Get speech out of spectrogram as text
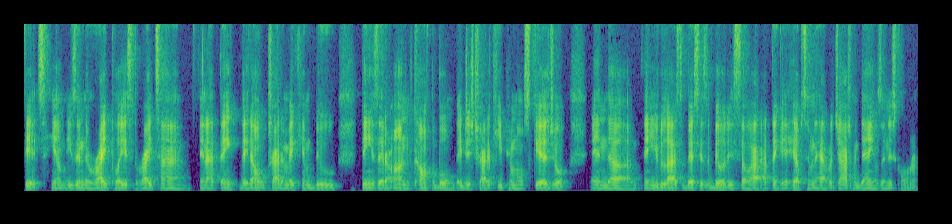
fits him. He's in the right place at the right time. And I think they don't try to make him do things that are uncomfortable. They just try to keep him on schedule and uh and utilize the best of his abilities. So I, I think it helps him to have a Josh McDaniels in his corner.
